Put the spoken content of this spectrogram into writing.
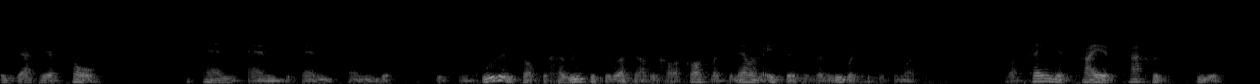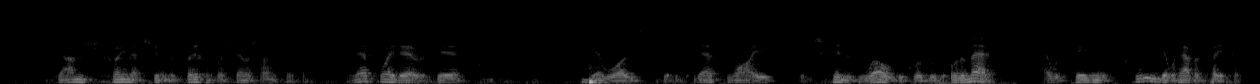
exactly as told. And, and, and, and it included itself the charitzes v'ratzon likolakol, v'shenem ha-meis kreshes v'libo tikul kamasi. Lachein is chayev tachlis chiyuv. Gam And that's why there, there, there was, that's why the Shekhinah dwelled, because it was automatic. I was creating a Kli that would have a Teichit.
